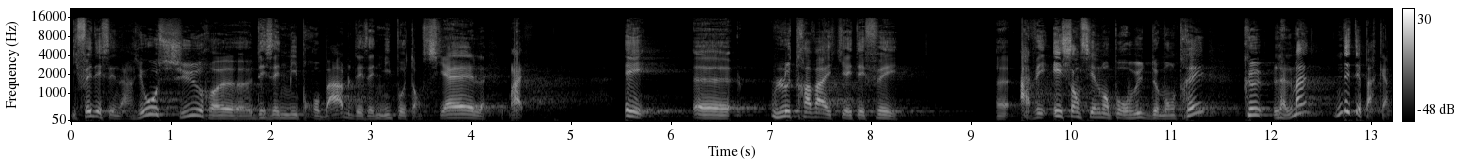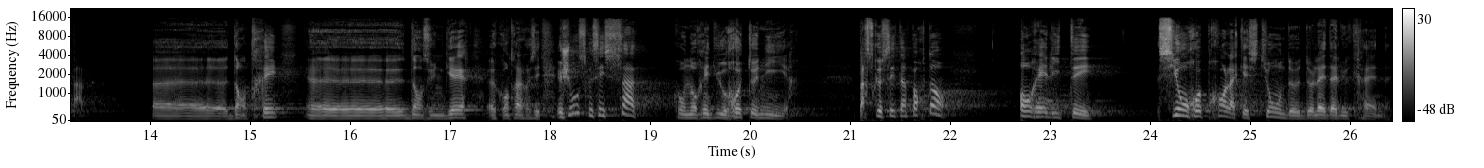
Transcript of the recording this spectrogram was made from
Il fait des scénarios sur euh, des ennemis probables, des ennemis potentiels, bref. Et euh, le travail qui a été fait euh, avait essentiellement pour but de montrer que l'Allemagne n'était pas capable euh, d'entrer euh, dans une guerre contre la Russie. Et je pense que c'est ça qu'on aurait dû retenir, parce que c'est important. En réalité, si on reprend la question de, de l'aide à l'Ukraine,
